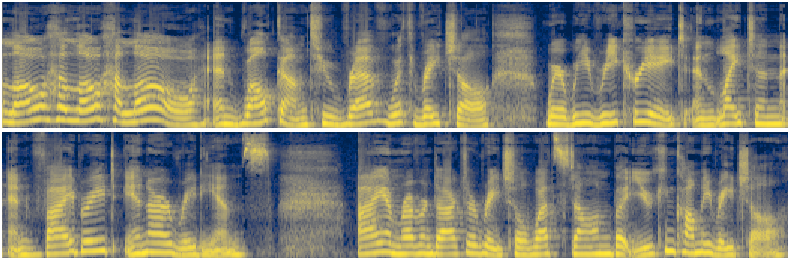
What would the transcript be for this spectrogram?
Hello, hello, hello, and welcome to Rev with Rachel, where we recreate, enlighten, and vibrate in our radiance. I am Reverend Dr. Rachel Wetzsteon, but you can call me Rachel.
